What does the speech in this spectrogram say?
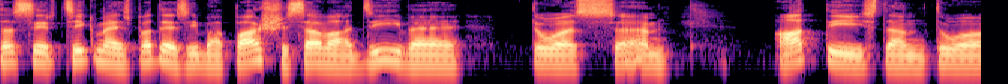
tas ir, cik mēs patiesībā paši savā dzīvē tos um, attīstam to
